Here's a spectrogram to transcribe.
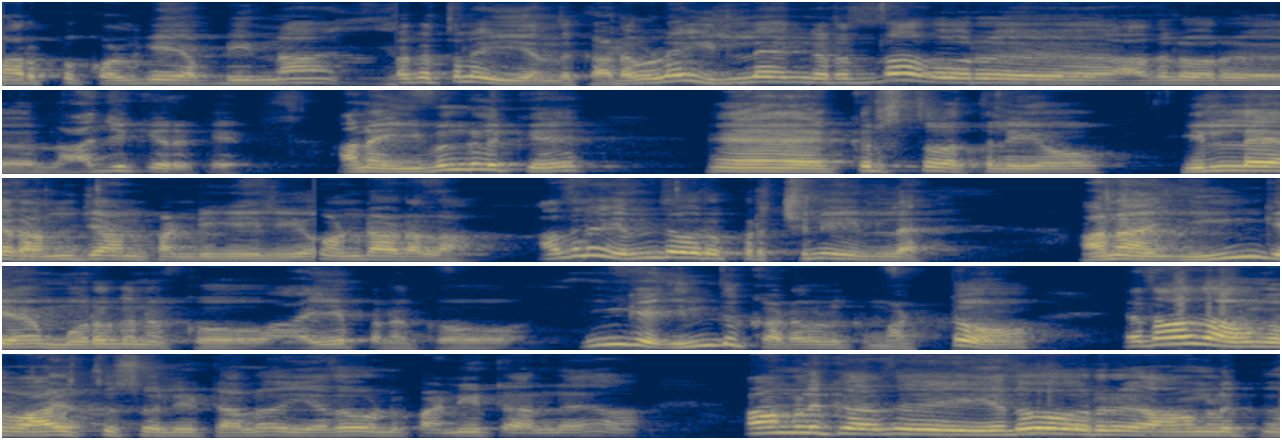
மறுப்பு கொள்கை அப்படின்னா உலகத்துல அந்த கடவுளே இல்லைங்கிறது தான் அது ஒரு அதுல ஒரு லாஜிக் இருக்கு. ஆனா இவங்களுக்கு அஹ், கிறிஸ்தவத்திலேயோ ரம்ஜான் பண்டிகையிலையோ கொண்டாடலாம். அதுல எந்த ஒரு பிரச்சனையும் இல்லை. ஆனா இங்க முருகனுக்கோ ஐயப்பனுக்கோ இங்க இந்து கடவுளுக்கு மட்டும் ஏதாவது அவங்க வாழ்த்து சொல்லிட்டாலோ ஏதோ ஒன்று பண்ணிட்டாலோ அவங்களுக்கு அது ஏதோ ஒரு அவங்களுக்கு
